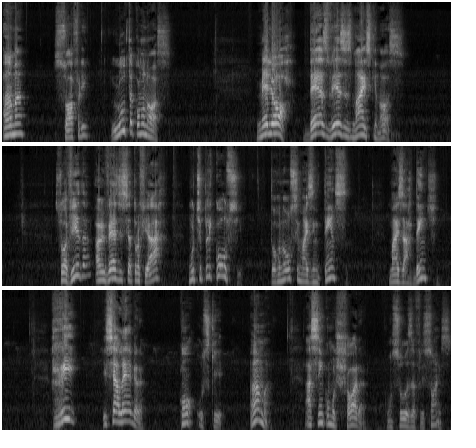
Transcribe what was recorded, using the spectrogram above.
Ama, sofre, luta como nós. Melhor, dez vezes mais que nós. Sua vida, ao invés de se atrofiar, multiplicou-se, tornou-se mais intensa, mais ardente. Ri e se alegra com os que ama, assim como chora com suas aflições?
